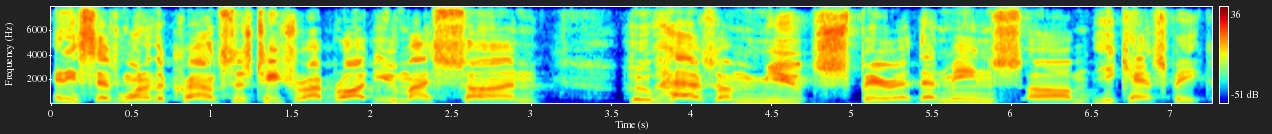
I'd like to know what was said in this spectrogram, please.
And he says, One of the crowd says, Teacher, I brought you my son who has a mute spirit. That means um, he can't speak.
